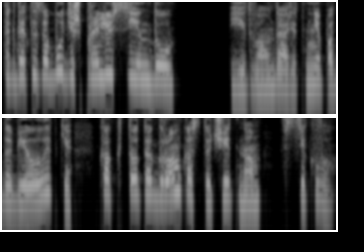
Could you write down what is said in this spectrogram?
Тогда ты забудешь про Люсинду. едва он дарит мне подобие улыбки, как кто-то громко стучит нам в стекло.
